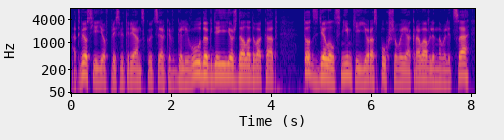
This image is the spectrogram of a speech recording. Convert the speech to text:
отвез ее в пресвитерианскую церковь Голливуда, где ее ждал адвокат. Тот сделал снимки ее распухшего и окровавленного лица —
